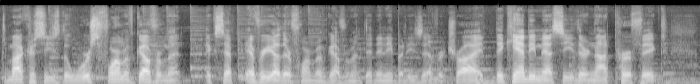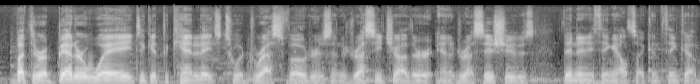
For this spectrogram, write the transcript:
democracy is the worst form of government except every other form of government that anybody's ever tried. They can be messy, they're not perfect, but they're a better way to get the candidates to address voters and address each other and address issues than anything else I can think of.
